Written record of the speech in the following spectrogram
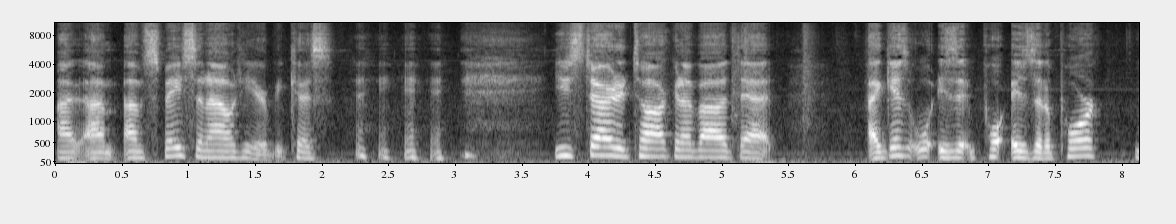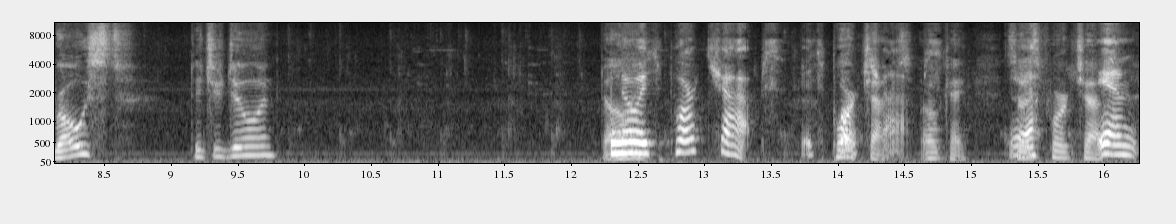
I, I'm I'm spacing out here because you started talking about that. I guess is it is it a pork roast that you're doing? No, it's pork chops. It's pork, pork, chops. Okay, so Yeah. it's pork chops. And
